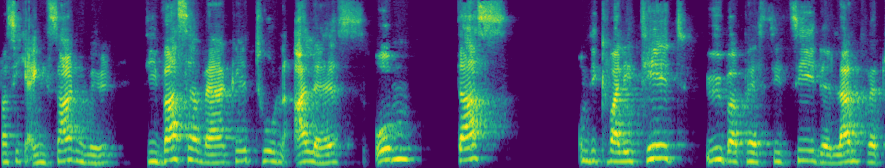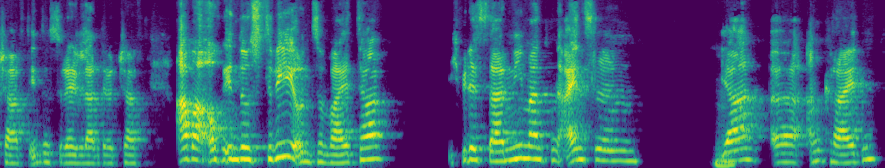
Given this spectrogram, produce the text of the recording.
was ich eigentlich sagen will, die Wasserwerke tun alles, um das, um die Qualität über Pestizide, Landwirtschaft, industrielle Landwirtschaft, aber auch Industrie und so weiter. Ich will jetzt da niemanden einzeln hm. ja, äh, ankreiden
